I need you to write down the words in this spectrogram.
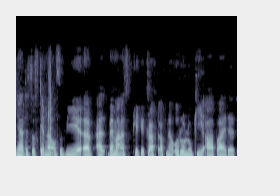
Ja, das ist genauso wie äh, wenn man als Pflegekraft auf einer Urologie arbeitet.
